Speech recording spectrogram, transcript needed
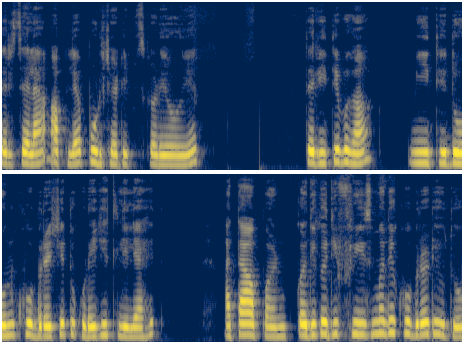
तर चला आपल्या पुढच्या टिप्सकडे येऊयात तर इथे बघा मी इथे दोन खोबऱ्याचे तुकडे घेतलेले आहेत. आता आपण कधी कधी फ्रीजमध्ये खोबरं ठेवतो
